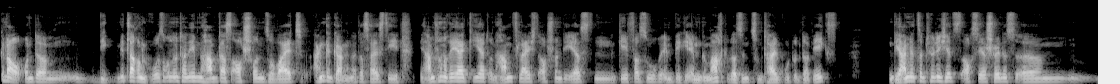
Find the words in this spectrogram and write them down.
Genau, und ähm, die mittleren und größeren Unternehmen haben das auch schon soweit angegangen. Ne? Das heißt, die, die haben schon reagiert und haben vielleicht auch schon die ersten Gehversuche im BGM gemacht oder sind zum Teil gut unterwegs. Und die haben jetzt natürlich jetzt auch sehr schönes ähm,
